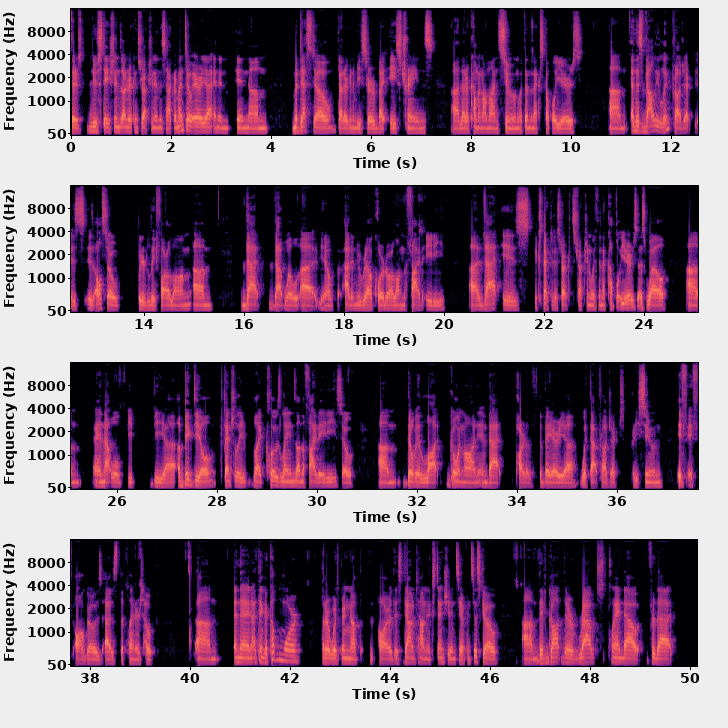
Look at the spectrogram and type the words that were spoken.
there's new stations under construction in the Sacramento area and in in um, Modesto that are going to be served by ACE trains uh, that are coming online soon within the next couple of years. Um, and this Valley Link project is is also weirdly far along. Um, that that will uh, you know add a new rail corridor along the 580. Uh, that is expected to start construction within a couple years as well, um, and that will be be uh, a big deal. Potentially like close lanes on the 580. So um, there'll be a lot going on in that part of the Bay Area with that project pretty soon if if all goes as the planners hope. Um, and then I think a couple more that are worth bringing up are this downtown extension in San Francisco. Um, they've got their routes planned out for that,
